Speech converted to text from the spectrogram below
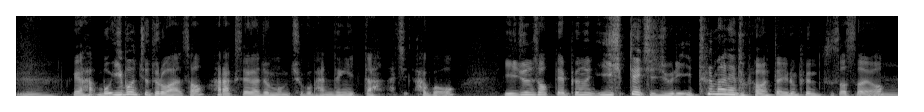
음. 뭐 이번 주 들어와서 하락세가 좀 멈추고 반등이 있다 하고 이준석 대표는 20대 지지율이 이틀 만에 돌아왔다 이런 표현도 썼어요. 음.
